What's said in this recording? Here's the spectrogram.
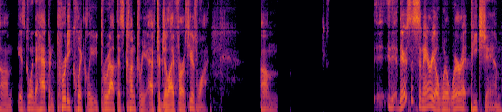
um, is going to happen pretty quickly throughout this country after July 1st. Here's why. Um, there's a scenario where we're at Peach Jam,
